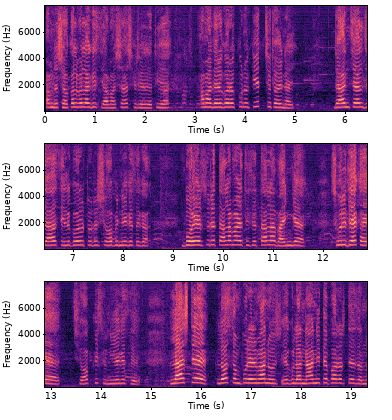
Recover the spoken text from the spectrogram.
আমরা সকালবেলা গেছি, আমার শাশুড়ির থিয়া আমাদের ঘরে কোনো কিচ্ছু থই নাই। ধান, চাল, যা ছিল গরু, টরু সবই নিয়ে গেছে গা। বইয়ের সুরে তালা মারে দিছে তালা ভাঙ্গা ছুরি দেখায় সব কিছু নিয়ে গেছে। লাস্টে লসমপুরের মানুষ এগুলা না নিতে পারার জন্য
